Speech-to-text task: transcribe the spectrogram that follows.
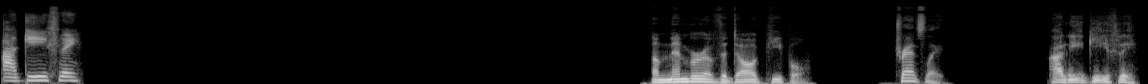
Agifli. A member of the dog people. Translate. Ani Gifli.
